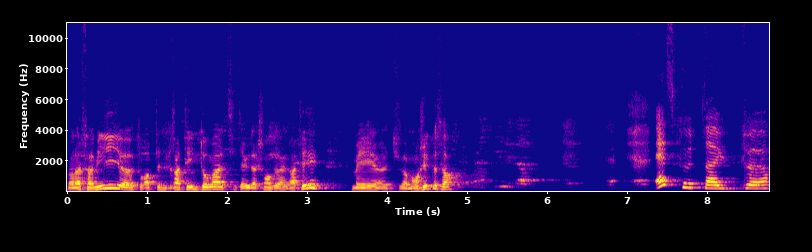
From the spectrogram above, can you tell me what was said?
Dans la famille, tu auras peut-être gratté une tomate si tu as eu la chance de la gratter, mais euh, tu vas manger que ça. Est-ce que tu as eu peur,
